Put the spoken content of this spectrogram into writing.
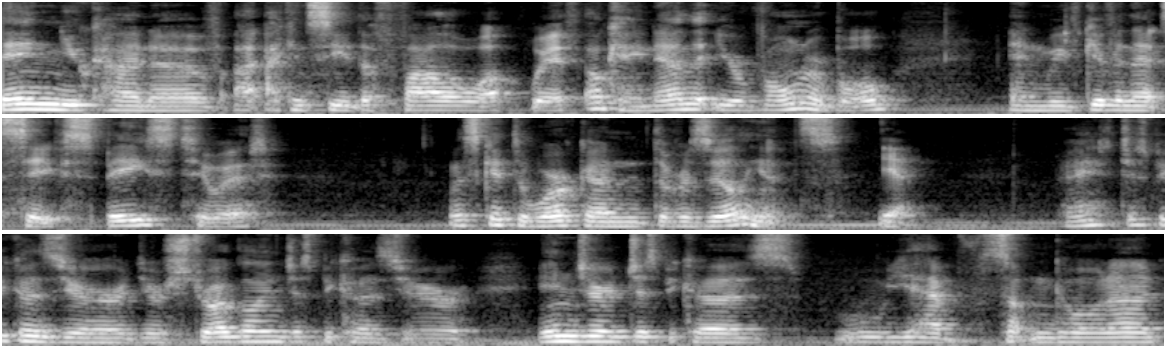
Then you kind of, I, I can see the follow up with, okay, now that you're vulnerable and we've given that safe space to it, let's get to work on the resilience. Yeah. Right? Just because you're you're struggling, just because you're injured, just because ooh, you have something going on,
